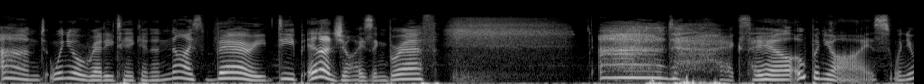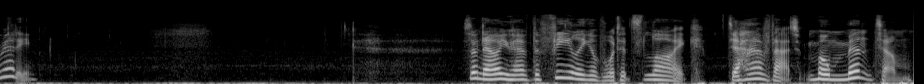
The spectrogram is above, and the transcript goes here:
And when you're ready, take in a nice, very deep, energizing breath. And exhale, open your eyes when you're ready. So now you have the feeling of what it's like to have that momentum.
